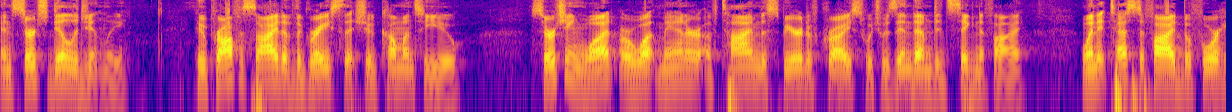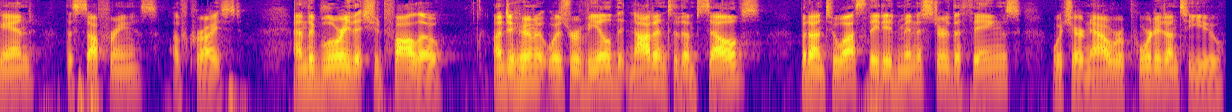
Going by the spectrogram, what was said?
and searched diligently, who prophesied of the grace that should come unto you, searching what or what manner of time the Spirit of Christ which was in them did signify, when it testified beforehand the sufferings of Christ, and the glory that should follow, unto whom it was revealed that not unto themselves, but unto us they did minister the things which are now reported unto you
